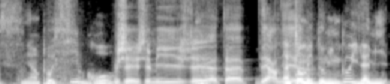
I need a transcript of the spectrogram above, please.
c'est mais impossible, gros. J'ai j'ai mis. J'ai ta dernier. Attends, mais Domingo, il a mis,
